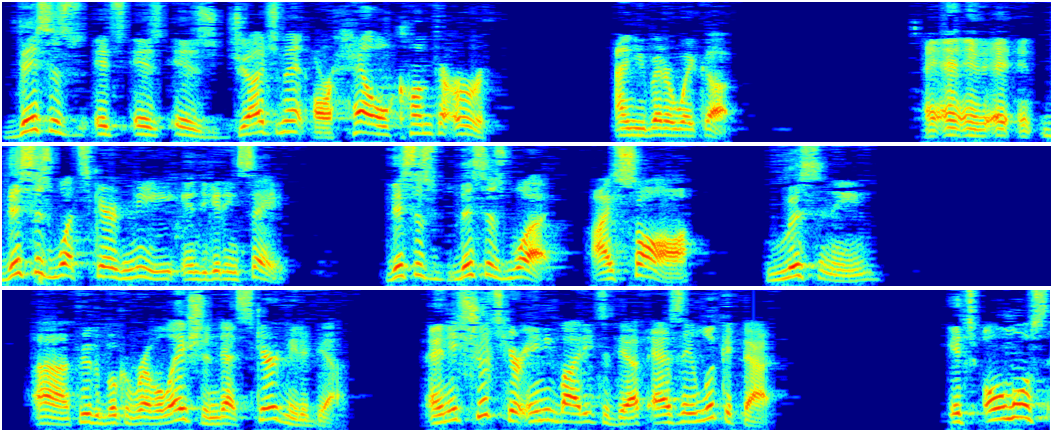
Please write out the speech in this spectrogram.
this is, is, is, is judgment or hell come to earth. And you better wake up. And, and, and, and this is what scared me into getting saved. This is, this is what I saw listening uh, through the book of Revelation that scared me to death. And it should scare anybody to death as they look at that. It's almost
